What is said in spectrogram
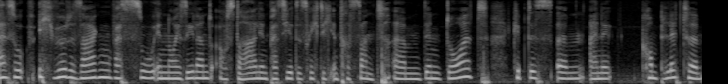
Also ich würde sagen, was so in Neuseeland, Australien passiert, ist richtig interessant. Ähm, denn dort gibt es ähm, eine komplette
